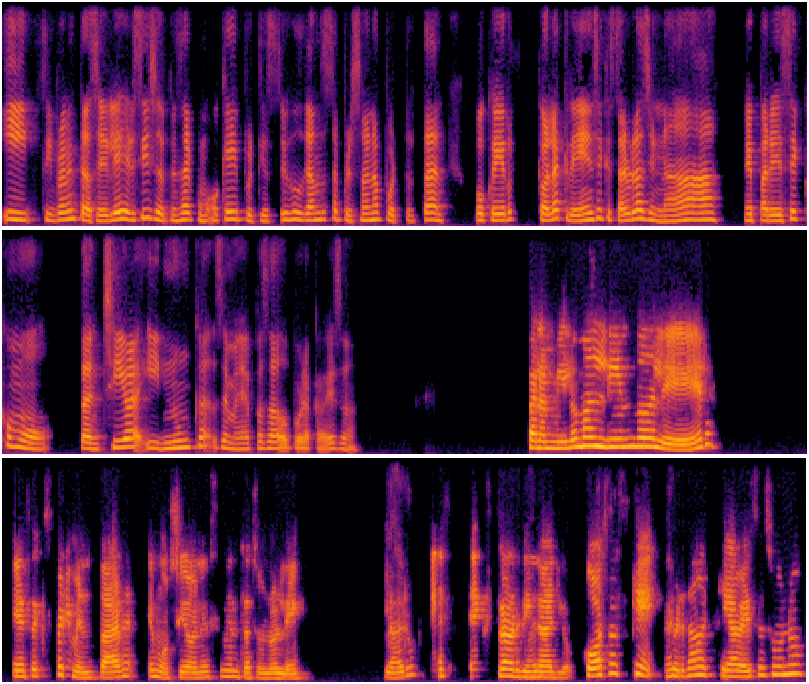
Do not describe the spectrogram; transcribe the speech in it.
Y simplemente hacer el ejercicio de pensar como, ok, ¿por qué estoy juzgando a esta persona por tratar? O qué con la creencia que está relacionada me parece como tan chiva y nunca se me había pasado por la cabeza. Para mí lo más lindo de leer es experimentar emociones mientras uno lee. Claro. Es extraordinario. Cosas que, ¿verdad? Que a veces uno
